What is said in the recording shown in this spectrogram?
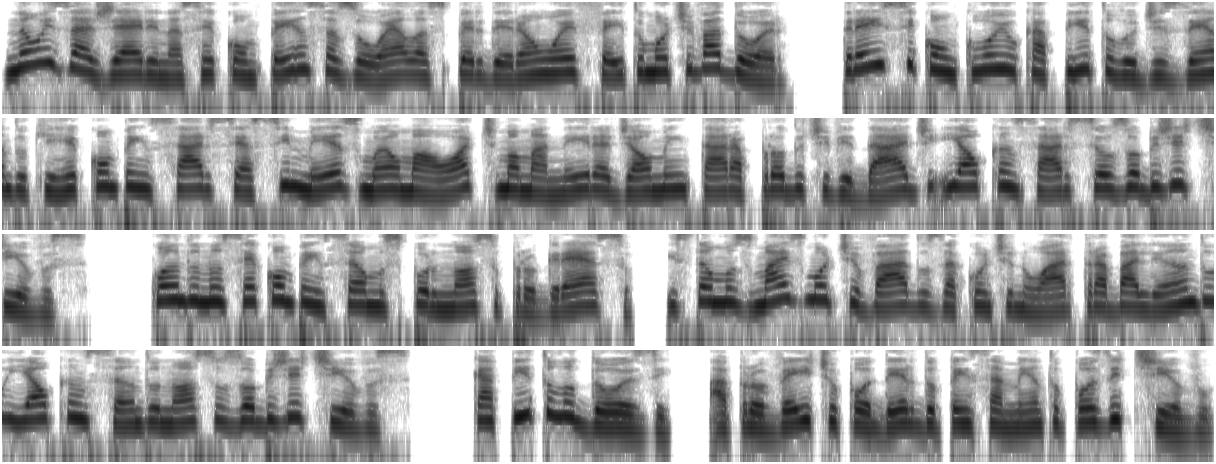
Não exagere nas recompensas ou elas perderão o efeito motivador. Tracy conclui o capítulo dizendo que recompensar-se a si mesmo é uma ótima maneira de aumentar a produtividade e alcançar seus objetivos. Quando nos recompensamos por nosso progresso, estamos mais motivados a continuar trabalhando e alcançando nossos objetivos. Capítulo 12 Aproveite o poder do pensamento positivo.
